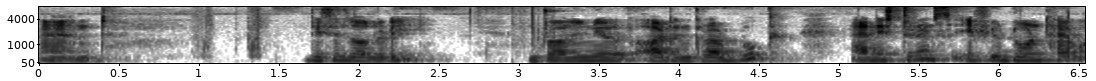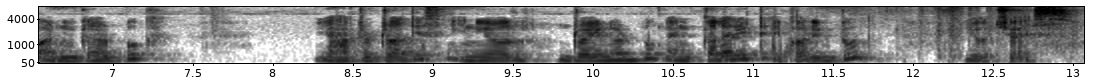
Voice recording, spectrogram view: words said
And this is already drawn in your art and craft book. And students if you don't have art and craft book you have to draw this in your drawing notebook and color it according to your choice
